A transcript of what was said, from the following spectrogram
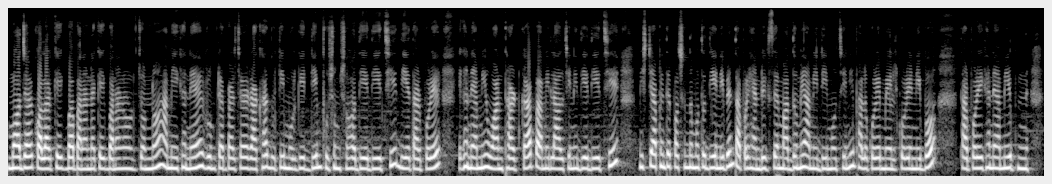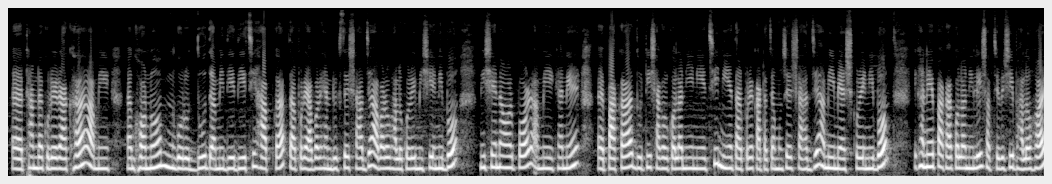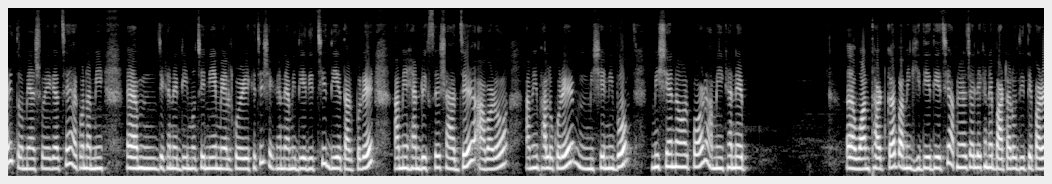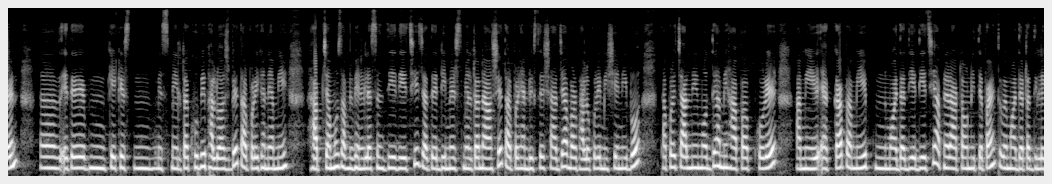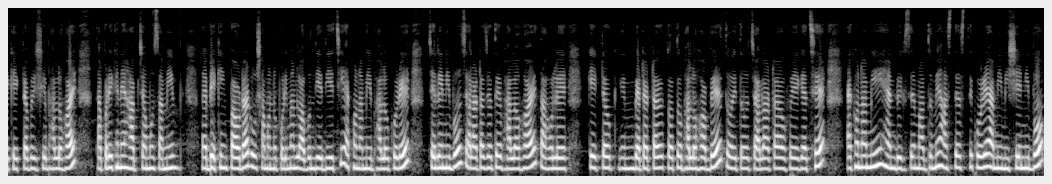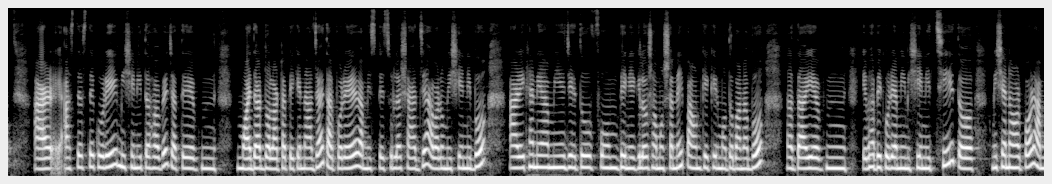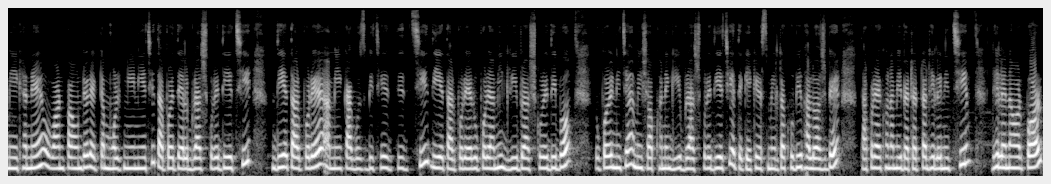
মজার কলার কেক বা বানানা কেক বানানোর জন্য আমি এখানে রুম টেম্পারেচারে রাখা দুটি মুরগির ডিম কুসুম সহ দিয়ে দিয়েছি। দিয়ে তারপরে এখানে আমি ওয়ান থার্ড কাপ আমি লাল চিনি দিয়ে দিয়েছি। মিষ্টি আপনাদের পছন্দ মতো দিয়ে নেবেন। তারপর হ্যান্ডউইক্সের মাধ্যমে আমি ডিম ও চিনি ভালো করে মেল করে নিব। তারপরে এখানে আমি ঠান্ডা করে রাখা আমি ঘন গরুর দুধ আমি দিয়ে দিয়েছি হাফ কাপ তারপরে আবার হ্যান্ডউইক্সের সাহায্যে আবারও ভালো করে মিশিয়ে নিব। মিশিয়ে নেওয়ার পর আমি এখানে পাকা দুটি সাগর কলা নিয়ে নিয়েছি। নিয়ে তারপরে কাঁটা চামচের সাহায্যে আমি ম্যাশ করে নিব। এখানে পাকা কলা নিলেই সবচেয়ে বেশি ভালো হয়। তো ম্যাশ হয়ে গেছে। এখন আমি যেখানে ডিম হচ্ছে নিয়ে মেল করে রেখেছি, সেখানে আমি দিয়ে দিচ্ছি। দিয়ে তারপরে আমি হ্যান্ড উইক্সের সাহায্যে আবারও আমি ভালো করে মিশিয়ে নিব। মিশিয়ে নেওয়ার পর আমি এখানে ওয়ান থার্ড কাপ আমি ঘি দিয়ে দিয়েছি। আপনারা চাইলে এখানে বাটারও দিতে পারেন। এতে কেকের স্মেলটা খুবই ভালো আসবে। তারপর এখানে আমি হাফ চামচ আমি ভ্যানিলা এসেন্স দিয়ে দিয়েছি যাতে ডিমের স্মেলটা না আসে। তারপর হ্যান্ডউইক্সের সাহায্যে আবার ভালো করে মিশিয়ে নিব। তারপরে চালনির মধ্যে আমি হাফ আপ করে আমি এক কাপ আমি ময়দা দিয়ে দিয়েছি। আপনারা আটাও নিতে পারেন, তবে ময়দাটা দিলে কেকটা বেশি ভালো হয়। তারপর এখানে হাফ চামচ আমি বেকিং পাউডার ও সামান্য পরিমাণ লবণ দিয়ে দিয়েছি। এখন আমি ভালো করে চেলে নিব। চালাটা যাতে ভালো হয়, তাহলে কেকটাও ব্যাটারটা তত ভালো হবে। তো এই তো চালাটা হয়ে গেছে। এখন আমি হ্যান্ড উইক্সের মাধ্যমে আস্তে আস্তে করে আমি মিশিয়ে নিব। আর আস্তে আস্তে করেই মিশিয়ে নিতে হবে যাতে ময়দার দলাটা পেকে না যায়। তারপরে আমি স্পেসুলার সাহায্যে আবারও মিশিয়ে নিব। আর এখানে আমি যেহেতু ফোম ভেঙে গেলেও সমস্যা নেই পাউন্ড কেকের মতো বানাবো। তাই এভাবে করে আমি মিশিয়ে নিচ্ছি। তো মিশিয়ে নেওয়ার পর আমি এখানে ওয়ান পাউন্ডের একটা মোল্ড নিয়ে নিয়েছি। তারপরে তেল ব্রাশ করে দিয়েছি। দিয়ে তারপরে আমি কাগজ বিছিয়ে দিচ্ছি। দিয়ে তারপরে এর উপরে আমি ঘি ব্রাশ করে দিব। উপরে নিচে আমি সবখানে ঘি ব্রাশ করে দিয়েছি, এতে কেকের স্মেলটা খুবই ভালো আসবে। তারপরে এখন আমি ব্যাটারটা ঢেলে নিচ্ছি। ঢেলে নেওয়ার পর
